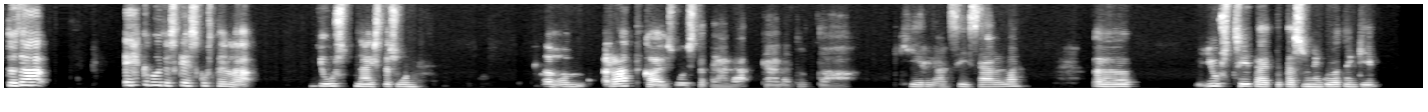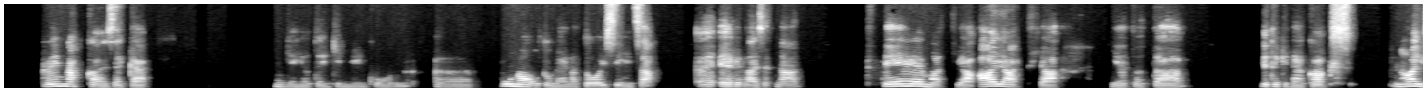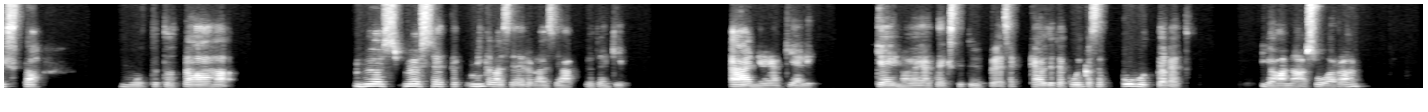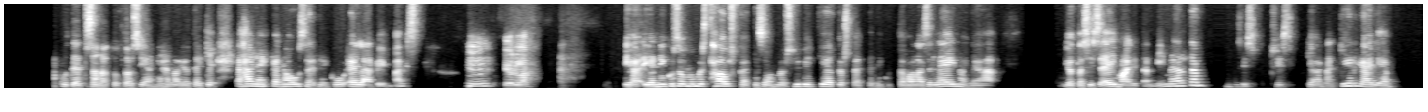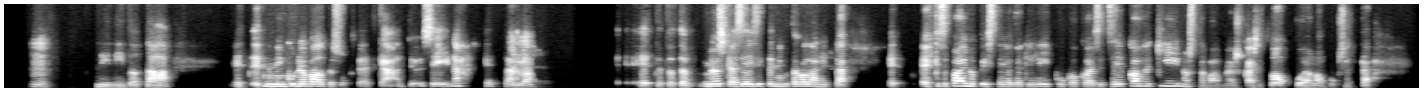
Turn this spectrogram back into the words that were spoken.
Tota, ehkä voitaisiin keskustella just näistä sun um, ratkaisuista täällä, täällä tota, kirjan sisällä. Just siitä, että tässä on niin kuin jotenkin rinnakkain sekä ja jotenkin niin kuin, punoutuneena toisiinsa erilaiset nämä teemat ja ajat ja, ja tota, jotenkin nämä kaksi naista, mutta tota, myös, myös se, että minkälaisia erilaisia jotenkin ääniä ja kielikeinoja ja tekstityyppejä sä käytät ja kuinka sä puhuttelet Jaanaa suoraan. Kuten sanottu tosiaan, niin hän on jotenkin, ja hän ehkä nousee niin kuin elävimmäksi. Mm, kyllä. Ja, ja niin kuin se on mun mielestä hauska, että se on myös hyvin tietoista, että niin kuin tavallaan se Leino jää, jota siis ei mainita nimeltä, mm. siis, siis Jaanan kirjailija, mm. niin, niin tota, että et niin kuin ne valtasuhteet kääntyy siinä. Että, Kyllä. Että tota, myöskään se ei sitten niin kuin tavallaan, että et ehkä se painopiste jotenkin liikkuu koko ajan, että se ei ole kauhean kiinnostavaa myöskään sit loppujen lopuksi, että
